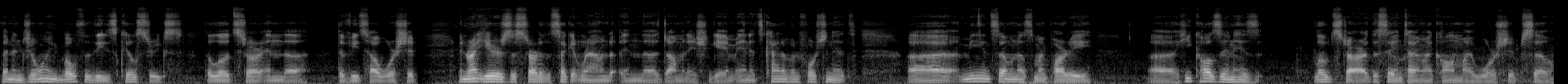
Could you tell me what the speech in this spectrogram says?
been enjoying both of these kill streaks, the Lodestar and the the VTOL warship. And right here is the start of the second round in the domination game, and it's kind of unfortunate. Uh, me and someone else in my party, uh, he calls in his Lodestar at the same time I call in my warship, so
